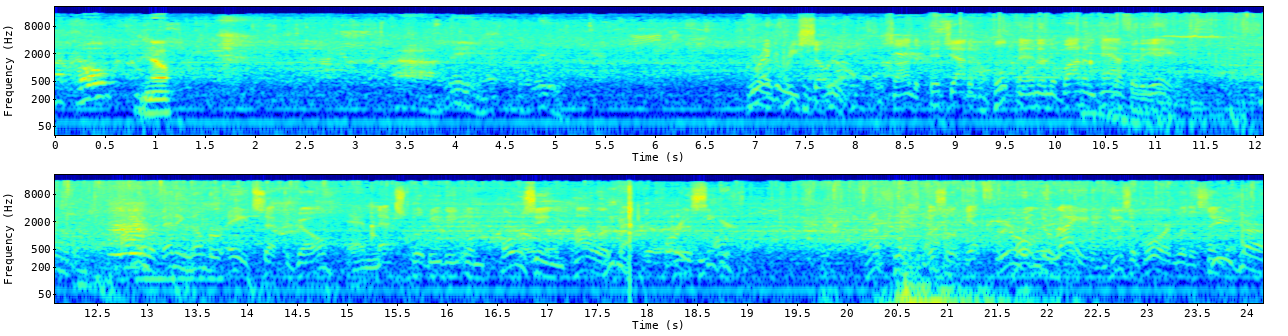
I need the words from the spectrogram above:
No. Gregory Soto is on to pitch out of the bullpen in the bottom half of the eighth. Bottom of inning number eight set to go. And next will be the imposing power back, Corey Seager. This will get through into right, and he's aboard with a single. Seager.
